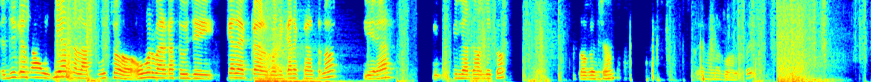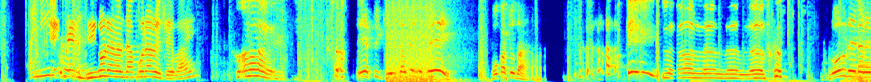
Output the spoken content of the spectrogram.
এদিকে ভাই ইয়ারটা লাগতো বুঝছ? ওমর ভাইয়ের কাছে ওই যে ক্যারেক্টার মানে ক্যারেক্টার আছে না? ইয়ার প্লেয়ার দেখান যেত। Location. I need equipment. Zero ড্যামেজটা পড়া রয়েছে ভাই। এ তুই গেম খেলতে গেছে বোকা চোদা। লো লো লো লো লোল দে এটারে।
